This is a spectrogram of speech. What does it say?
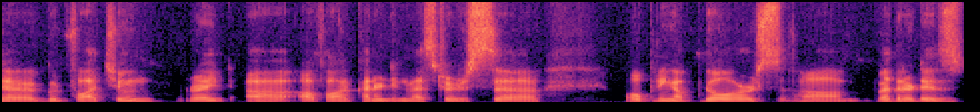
uh, good fortune, right, uh, of our current investors uh, opening up doors, um, whether it is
